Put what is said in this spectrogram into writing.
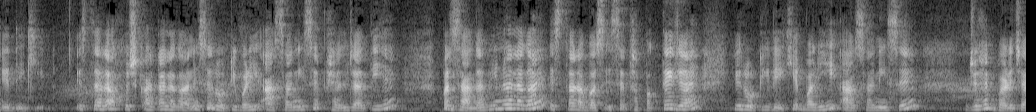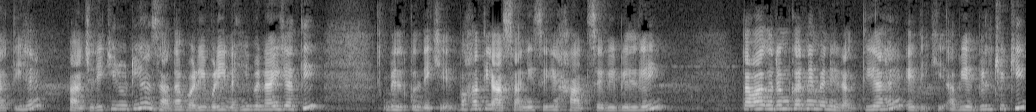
ये देखिए, इस तरह खुश्क आटा लगाने से रोटी बड़ी आसानी से फैल जाती है, पर ज़्यादा भी ना लगाएँ। इस तरह बस इसे थपकते जाएँ। ये रोटी देखिए, बड़ी आसानी से जो है बढ़ जाती है। बाजरे की रोटियाँ ज़्यादा बड़ी बड़ी नहीं बनाई जाती। बिल्कुल देखिए, बहुत ही आसानी से ये हाथ से भी बिल गई। तवा गरम करने मैंने रख दिया है। ये देखिए, अब ये बिल चुकी।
